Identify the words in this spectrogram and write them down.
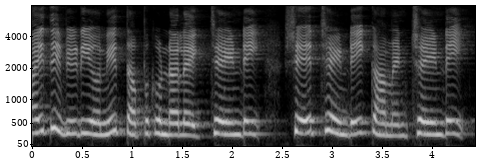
అయితే వీడియోని తప్పకుండా లైక్ చేయండి షేర్ చేయండి కామెంట్ చేయండి.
